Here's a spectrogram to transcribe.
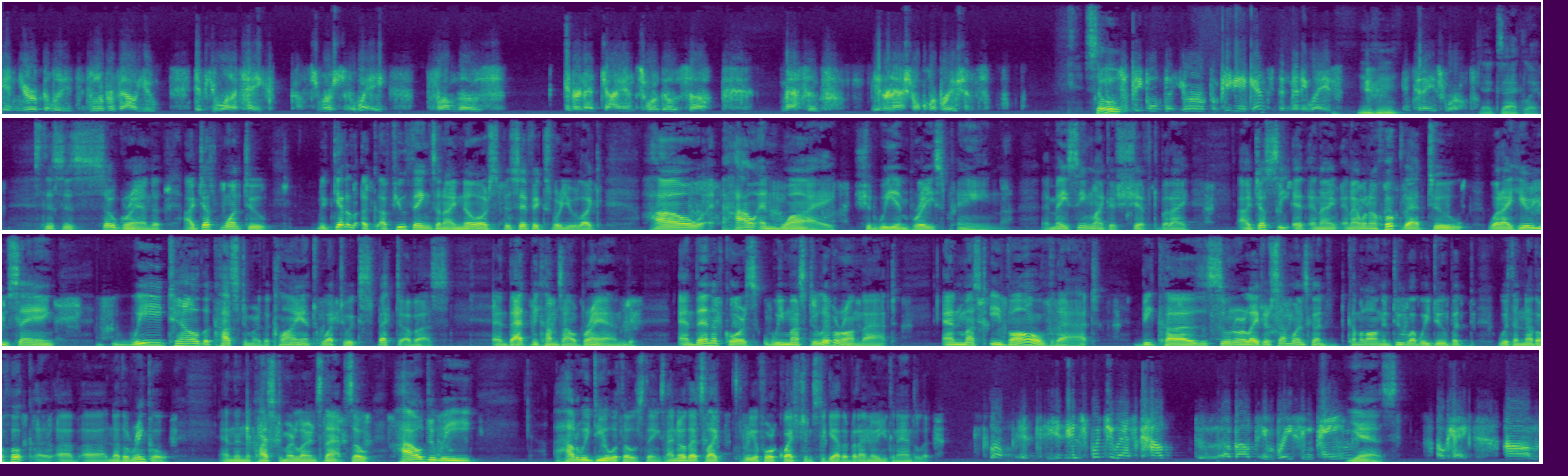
In your ability to deliver value if you want to take customers away from those internet giants or those uh, massive international corporations. So. Those are people that you're competing against in many ways Mm-hmm. in today's world. Exactly. This is so grand. I just want to get a, a, a few things, and I know are specifics for you, like how how and why should we embrace pain? It may seem like a shift, but I I just see it, and I and I want to hook that to what I hear you saying. We tell the customer, the client, what to expect of us, and that becomes our brand. And then, of course, we must deliver on that and must evolve that because sooner or later someone's going to come along and do what we do, but with another hook, uh, uh, uh, another wrinkle, and then the customer learns that. So, how do we? How do we deal with those things? I know that's like three or four questions together, but I know you can handle it. Well, it, it is what you ask how about embracing pain. Yes. Okay. Um,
